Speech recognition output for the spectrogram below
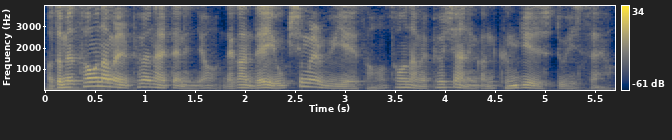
어쩌면 서운함을 표현할 때는요, 내가 내 욕심을 위해서 서운함을 표시하는 건 금기일 수도 있어요.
